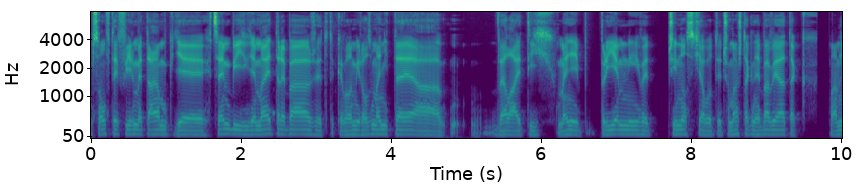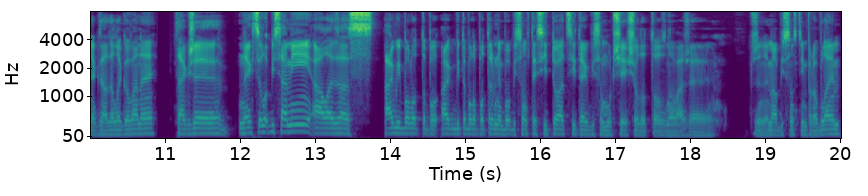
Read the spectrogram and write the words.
som v tej firme tam, kde chcem byť, kde ma je treba, že je to také veľmi rozmanité a veľa aj tých menej príjemných činností, alebo tie, čo máš tak nebavia, tak mám nejak zadelegované. Takže nechcelo by sa mi, ale zas, ak by, bolo to, ak by to bolo potrebné, bol by som v tej situácii, tak by som určite išiel do toho znova, že, že nemal by som s tým problém.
